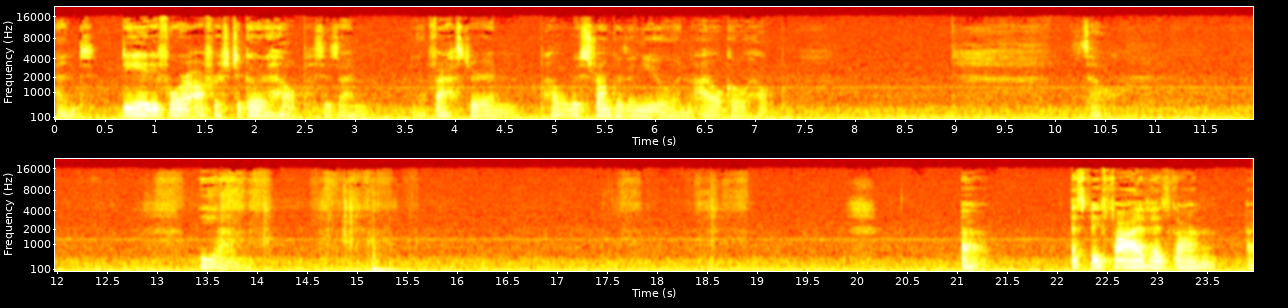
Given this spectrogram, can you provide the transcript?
and D84 offers to go to help. He says, "I'm, you know, faster and probably stronger than you, and I will go help." So the um, uh, SV5 has gone I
